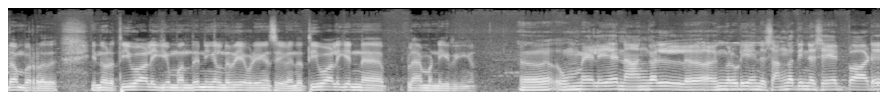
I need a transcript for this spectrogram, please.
இடம்பெறுறது. இன்னொரு தீபாவளிக்கும் வந்து நீங்கள் நிறைய விடயங்கள் செய்வீங்க. இந்த தீபாவளிக்கு என்ன பிளான் பண்ணிக்கிறீங்க உண்மையிலேயே நாங்கள் எங்களுடைய இந்த சங்கத்தின் செயற்பாடு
